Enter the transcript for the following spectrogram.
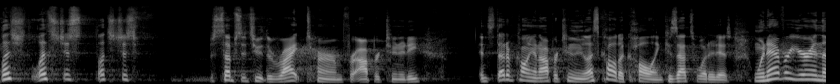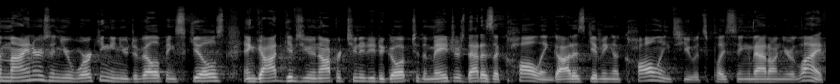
let's, let's, just, let's just substitute the right term for opportunity instead of calling an opportunity, let's call it a calling because that's what it is. Whenever you're in the minors and you're working and you're developing skills and God gives you an opportunity to go up to the majors, that is a calling. God is giving a calling to you, it's placing that on your life.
